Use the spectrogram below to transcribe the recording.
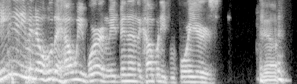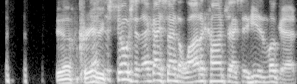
He didn't even know who the hell we were, and we'd been in the company for four years. yeah, yeah, That crazy. just shows you that guy signed a lot of contracts that he didn't look at.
